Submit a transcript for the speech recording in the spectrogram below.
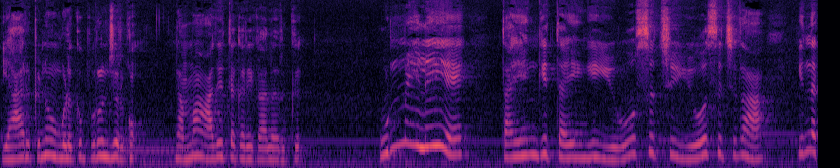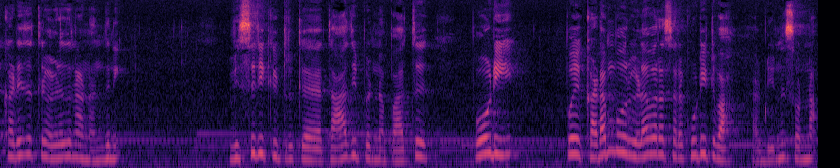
யாருக்குன்னு உங்களுக்கு புரிஞ்சிருக்கும். நம்ம ஆதித்த கரிகாலருக்கு உண்மையிலேயே தயங்கி தயங்கி யோசிச்சு யோசிச்சு தான் இந்த கடிதத்தை எழுதுனா நந்தினி. விசிறிக்கிட்டு இருக்க தாதி பெண்ணை பார்த்து போடி போய் கடம்பூர் இளவரசரை கூட்டிட்டு வா அப்படின்னு சொன்னான்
